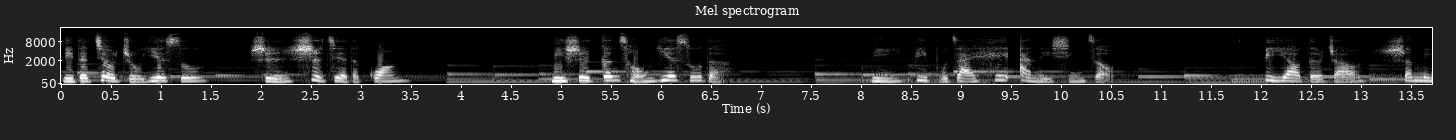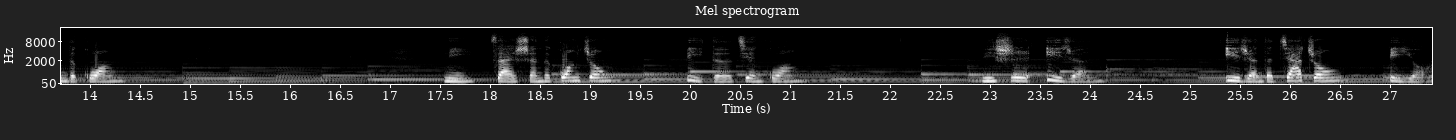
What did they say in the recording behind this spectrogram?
你的救主耶稣是世界的光，你是跟从耶稣的。你必不在黑暗里行走，必要得着生命的光。你在神的光中必得见光。你是一人，一人的家中必有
